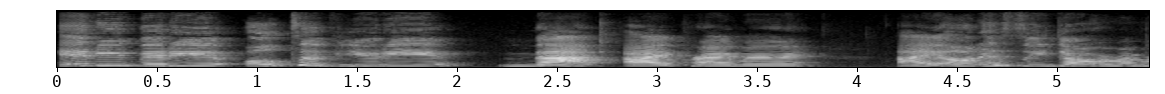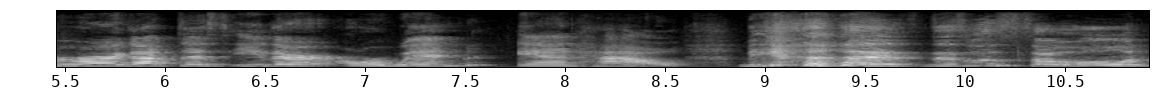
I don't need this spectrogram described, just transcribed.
itty bitty Ulta Beauty matte eye primer. I honestly don't remember where I got this either, or when, and how. Because this was so old.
